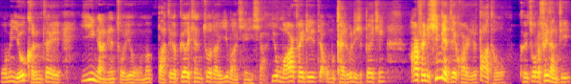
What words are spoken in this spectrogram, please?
我们有可能在一两年左右，我们把这个标签做到一毛钱以下。用我们阿尔法的在我们凯德威的一些标签，阿尔法的芯片这块儿的大头可以做的非常低，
